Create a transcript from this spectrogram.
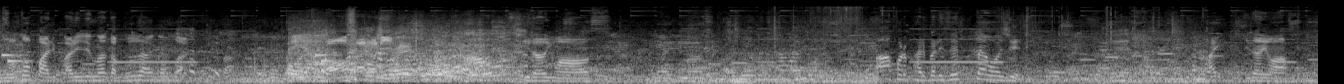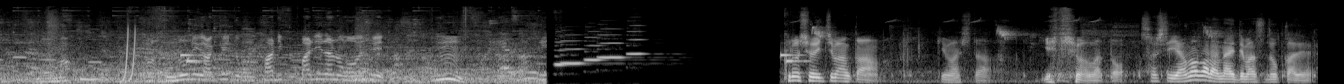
外パリパリでまた具材がうまい。青さがりいただきます。あーこれパリパリ絶対美味しい。はいいただきます海苔が効いてこパリパリなのが美味しいうん。黒潮一番館来ました激ママとそして山から泣いてますどっかで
